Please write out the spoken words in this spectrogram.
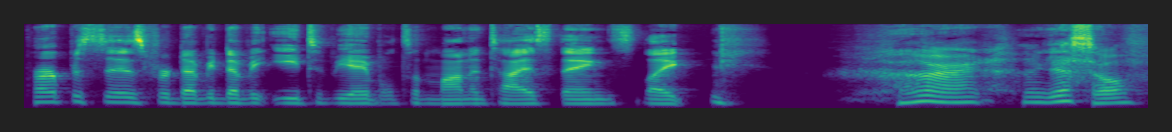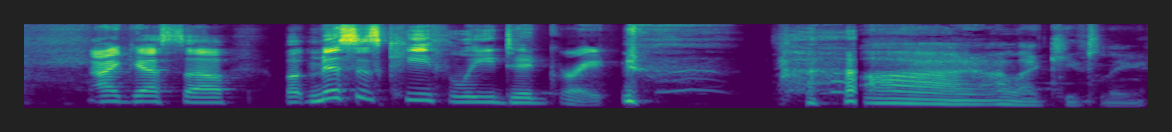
purposes for WWE to be able to monetize things. Like, all right, I guess so. I guess so. But Mrs. Keith Lee did great. I I like Keith Lee.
